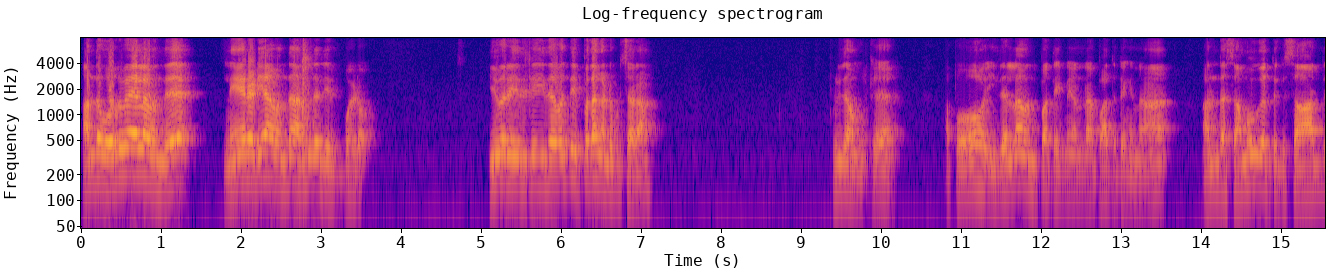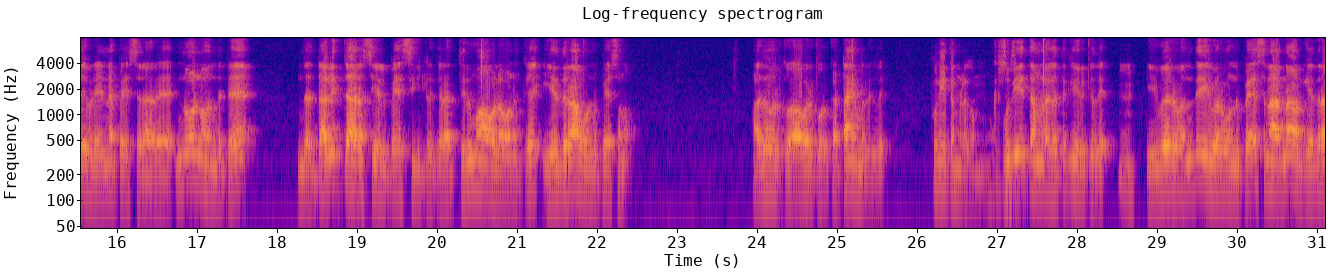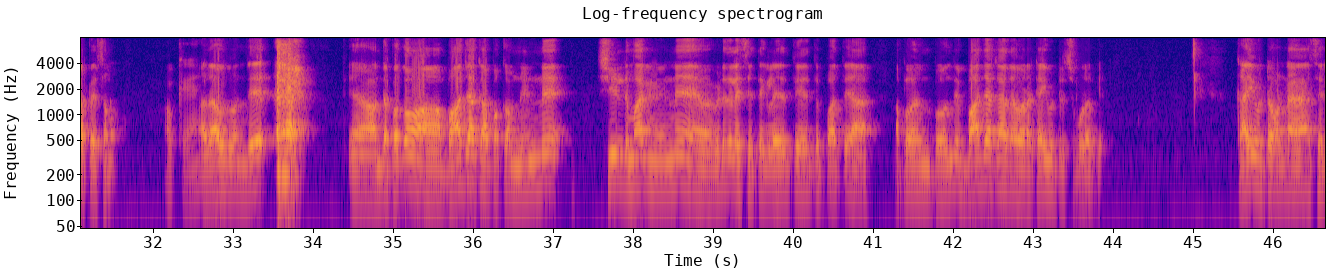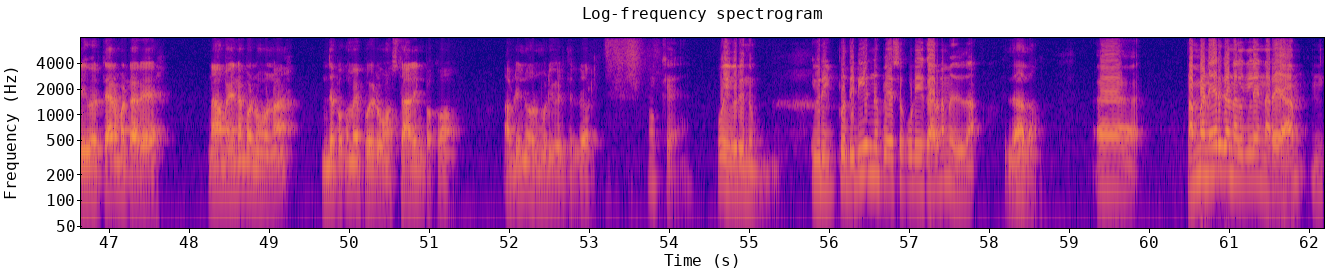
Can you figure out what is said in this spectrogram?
அந்த ஒரு வேலை வந்து நேரடியாக வந்து அருந்ததியருக்கு போயிடும். இவர் இதுக்கு இதை வந்து இப்போ தான் கண்டுபிடிச்சாரா? புரியுதா உங்களுக்கு? அப்போது இதெல்லாம் வந்து பார்த்தீங்கன்னா பார்த்துட்டிங்கன்னா அந்த சமூகத்துக்கு சார்ந்து இவர் என்ன பேசுகிறாரு இன்னொன்று வந்துட்டு இந்த தலித் அரசியல் பேசிக்கிட்டு இருக்கிற திருமாவளவனுக்கு எதிராக ஒன்று பேசணும். அது ஒரு அவருக்கு ஒரு கட்டாயம் இருக்குது. புதிய தமிழகம் புதிய தமிழகத்துக்கு இருக்குது. இவர் வந்து இவர் ஒன்று பேசினாருன்னா அவருக்கு எதிராக பேசணும். ஓகே. அதாவது வந்து அந்த பக்கம் பாஜக பக்கம் நின்று ஷீல்டு மாதிரி நின்று விடுதலை சிறுத்தைகளை எதிர்த்து எதிர்த்து பார்த்து அப்போ இப்போ வந்து பாஜக அதை அவரை கைவிட்டுருச்சு போல இருக்கு. கைவிட்ட உடனே சரி இவர் தேரமாட்டார். நாம் என்ன பண்ணுவோம்னா இந்த பக்கமே போயிடுவோம் ஸ்டாலின் பக்கம் அப்படின்னு ஒரு முடிவு எடுத்திருக்காரு. ஓகே. ஓ இவர் இந்த இவர் இப்போ திடீர்னு பேசக்கூடிய காரணம் இதுதான். இதான் தான் அஹ், நம்ம நேர்காணல்களே நிறையா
